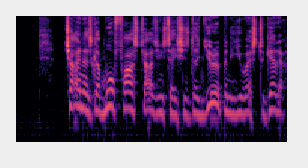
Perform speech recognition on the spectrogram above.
China's got more fast charging stations than Europe and the US together.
